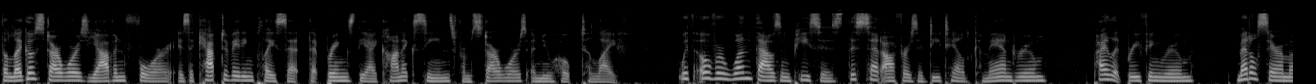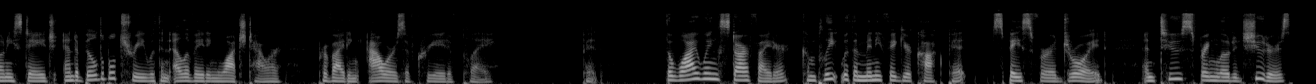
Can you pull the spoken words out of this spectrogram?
The LEGO Star Wars Yavin 4 is a captivating playset that brings the iconic scenes from Star Wars A New Hope to life. With over 1,000 pieces, this set offers a detailed command room, pilot briefing room, medal ceremony stage, and a buildable tree with an elevating watchtower, providing hours of creative play. The Y Wing Starfighter, complete with a minifigure cockpit, space for a droid, and two spring loaded shooters,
